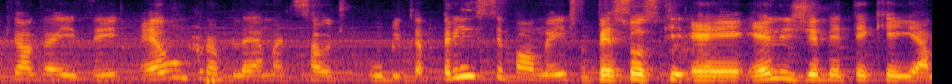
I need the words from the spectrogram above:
que o HIV é um problema de saúde pública, principalmente pessoas que é LGBTQIA+,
